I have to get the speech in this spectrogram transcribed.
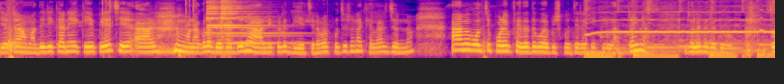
যেটা আমাদের এখানে কে পেয়েছে আর মনাগুলো দেখার জন্য আনে করে দিয়েছেন। আমার প্রচুর সোনা খেলার জন্য। আর আমি বলছি, পরে ফেলে দেবো অফিস করতে রেখে কি লাভ? তাই না? জলে ফেলে দেবো। তো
